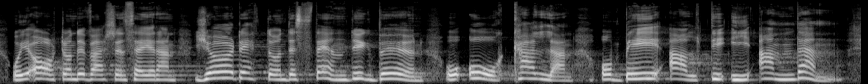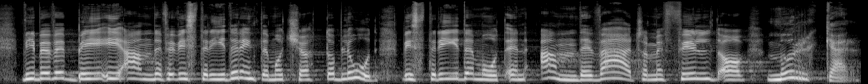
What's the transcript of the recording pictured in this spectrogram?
Och i 18 versen säger han, gör detta under ständig bön och åkallan och be alltid i anden. Vi behöver be i anden för vi strider inte mot kött och blod. Vi strider mot en andevärld som är fylld av mörker.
